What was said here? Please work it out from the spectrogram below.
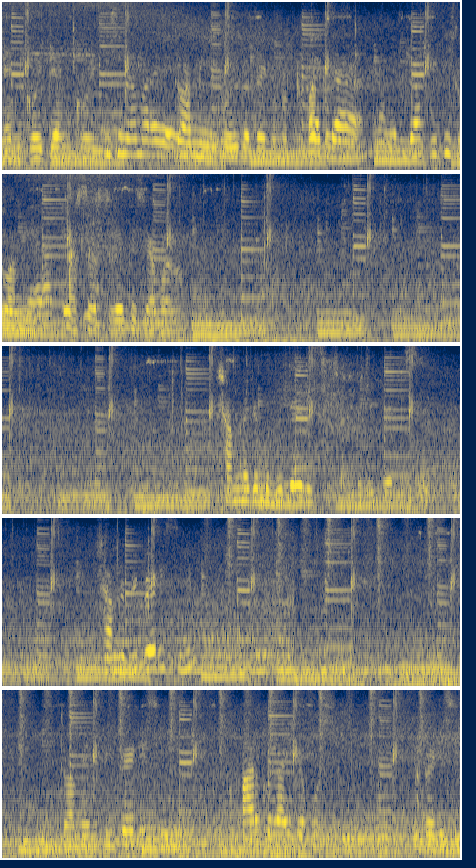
হ্যান্ড কই ট্যান কই? তো আমি ওই কথায় কোনো একটা পাত্তা তো আমি আস্তে আস্তে যাইতেছি আবারও। সামনে কিন্তু বিপে দিচ্ছি, সামনে বিপে দিচ্ছি। সামনে প্রিপেয়ার দিছি তো আমি বিপিআইডিসি পার করে আইসা করছি। দিছি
